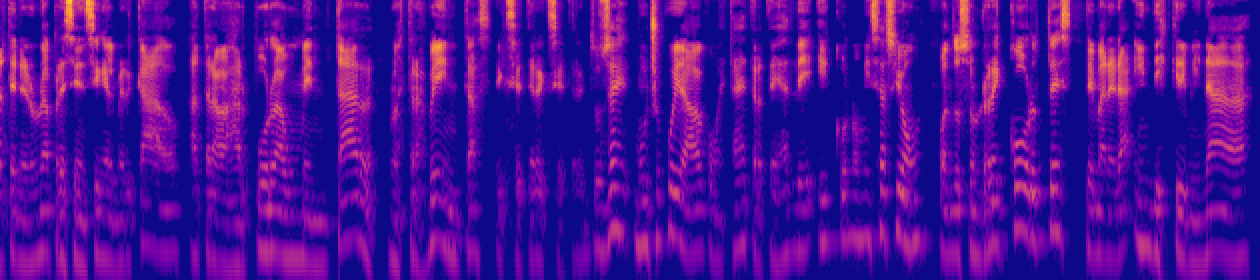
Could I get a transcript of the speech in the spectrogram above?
a tener una presencia en el mercado, a trabajar por aumentar nuestras ventas, etcétera, etcétera. Entonces, mucho cuidado con estas estrategias de economización cuando son recortes de manera indiscriminada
